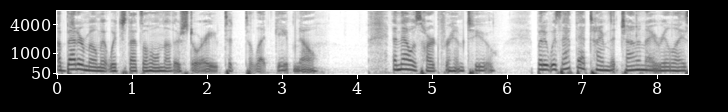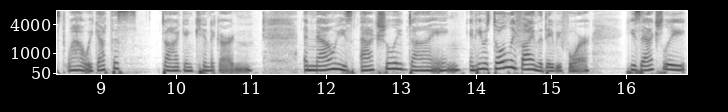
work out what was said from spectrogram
a better moment, which that's a whole nother story to, to let Gabe know. And that was hard for him too. But it was at that time that John and I realized, wow, we got this dog in kindergarten and now he's actually dying and he was totally fine the day before. He's actually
